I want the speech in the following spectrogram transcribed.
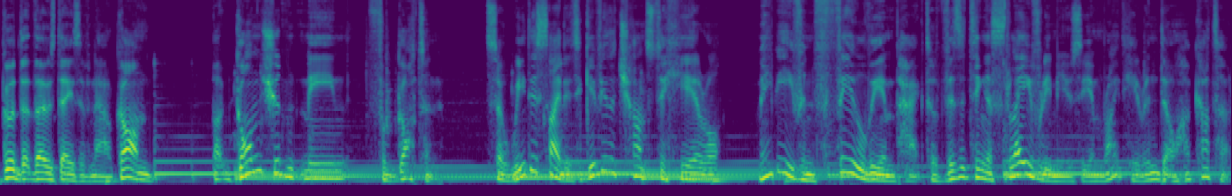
Good that those days have now gone, but gone shouldn't mean forgotten. So we decided to give you the chance to hear or maybe even feel the impact of visiting a slavery museum right here in Doha, Qatar.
